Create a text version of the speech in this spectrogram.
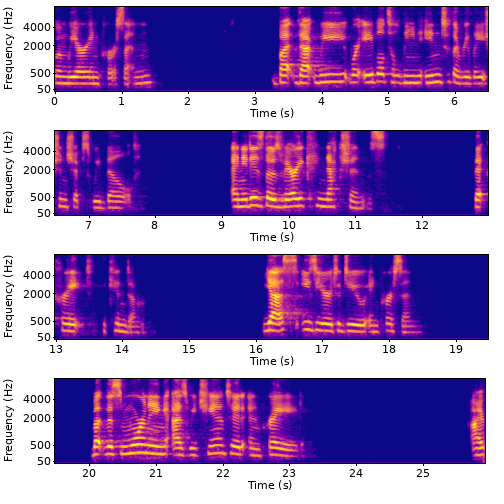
when we are in person, but that we were able to lean into the relationships we build and it is those very connections that create the kingdom. Yes, easier to do in person. But this morning, as we chanted and prayed, I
